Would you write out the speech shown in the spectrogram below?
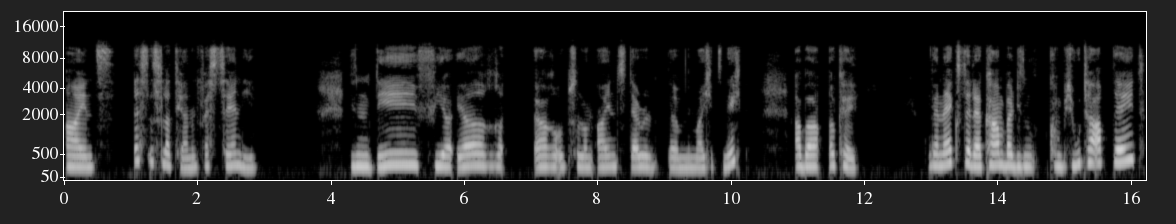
1. Es ist Laternenfest Sandy. Diesen D4R RY1 Daryl ähm, mache ich jetzt nicht. Aber okay. Der nächste, der kam bei diesem Computer-Update.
